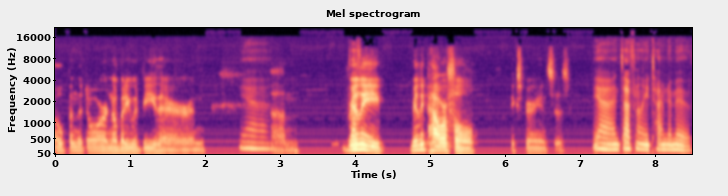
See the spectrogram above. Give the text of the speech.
open the door. Nobody would be there, and Yeah. um, really, really powerful experiences. Yeah, and definitely time to move.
